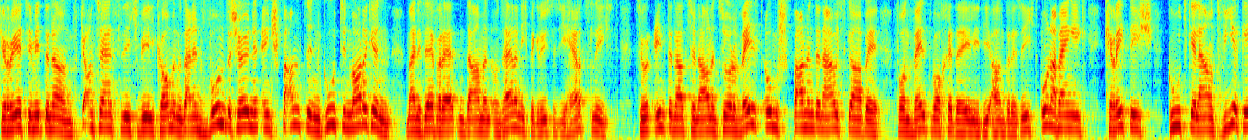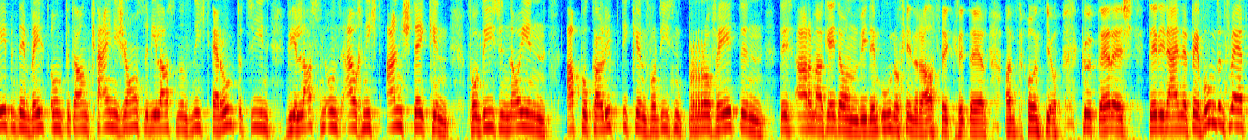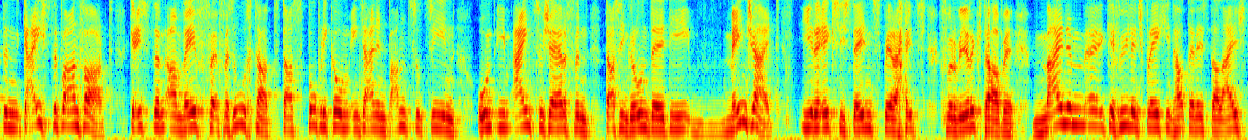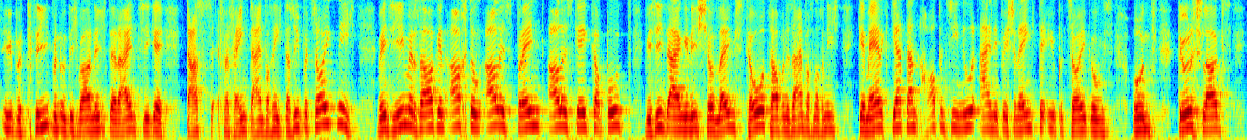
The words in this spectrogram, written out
Grüezi miteinander, ganz herzlich willkommen und einen wunderschönen, entspannten guten Morgen, meine sehr verehrten Damen und Herren. Ich begrüße Sie herzlichst zur internationalen, zur weltumspannenden Ausgabe von Weltwoche Daily, die andere Sicht, unabhängig, kritisch, gut gelaunt. Wir geben dem Weltuntergang keine Chance. Wir lassen uns nicht herunterziehen. Wir lassen uns auch nicht anstecken von diesen neuen Apokalyptikern, von diesen Propheten des Armageddon, wie dem UNO-Generalsekretär Antonio Guterres, der in einer bewundernswerten Geisterbahnfahrt gestern am WEF versucht hat, das Publikum in seinen Bann zu ziehen und ihm einzuschärfen, dass im Grunde die Menschheit ihre Existenz bereits verwirkt habe. Meinem äh, Gefühl entsprechend hat er es da leicht übertrieben und ich war nicht der Einzige. Das verfängt einfach nicht, das überzeugt nicht. Wenn Sie immer sagen, Achtung, alles brennt, alles geht kaputt, wir sind eigentlich schon längst tot, haben es einfach noch nicht gemerkt, ja, dann haben Sie nur eine beschränkte Überzeugungs- und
